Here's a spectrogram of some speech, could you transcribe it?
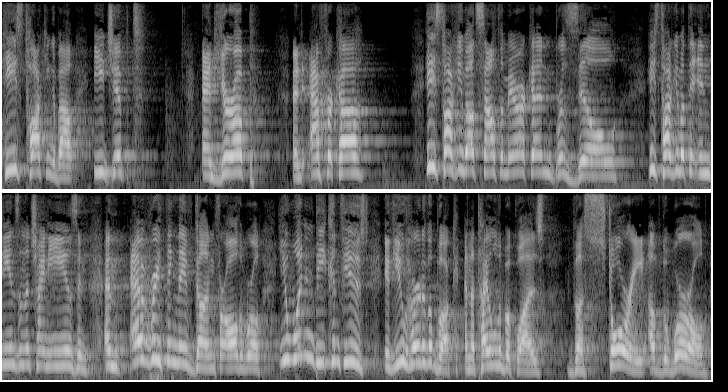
he's talking about Egypt and Europe and Africa. He's talking about South America and Brazil He's talking about the Indians and the Chinese and, and everything they've done for all the world. You wouldn't be confused if you heard of a book and the title of the book was The Story of the World.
